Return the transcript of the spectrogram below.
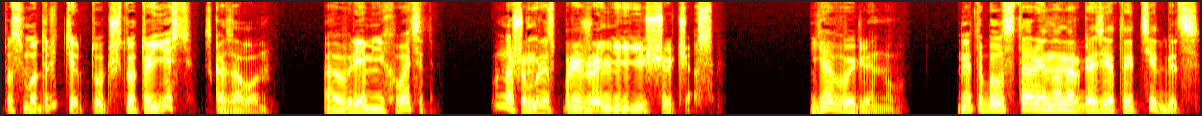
«Посмотрите, тут что-то есть», — сказал он. «А времени хватит?» «В нашем распоряжении еще час». Я выглянул. Это был старый номер газеты «Титбитс»,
